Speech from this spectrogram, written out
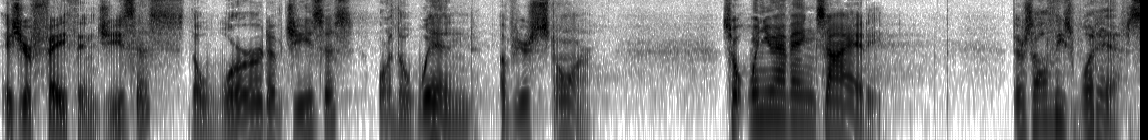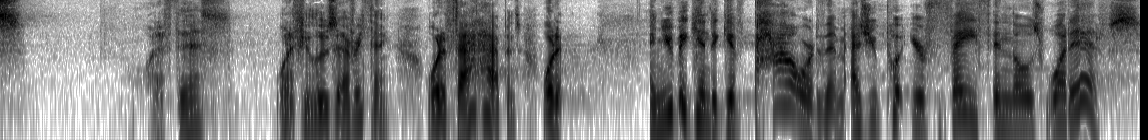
Is your faith in Jesus, the word of Jesus, or the wind of your storm? So when you have anxiety, there's all these what ifs. What if this? What if you lose everything? What if that happens? What if, and you begin to give power to them as you put your faith in those what ifs.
